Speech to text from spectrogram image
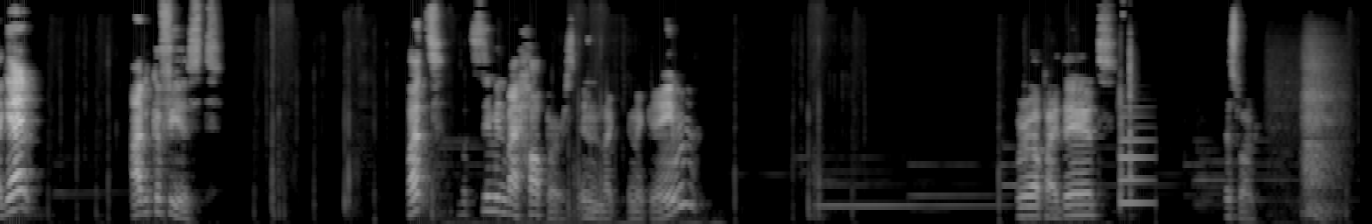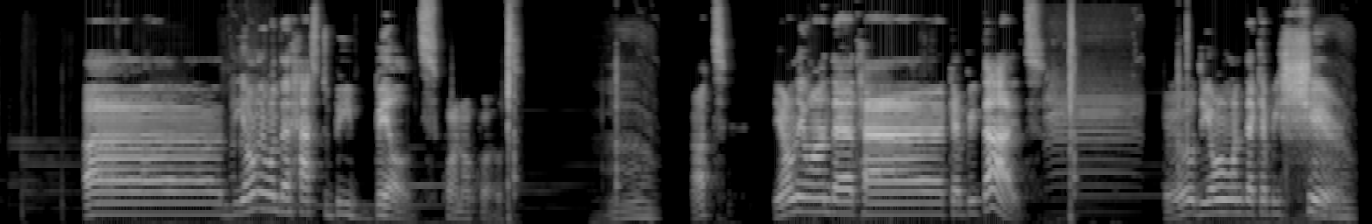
Again, I'm confused. What? What's you mean by hoppers? In like in a game? Grew up I did. This one. Uh the only one that has to be built, quote unquote. Not the only one that ha can be died. Oh, the only one that can be shared.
